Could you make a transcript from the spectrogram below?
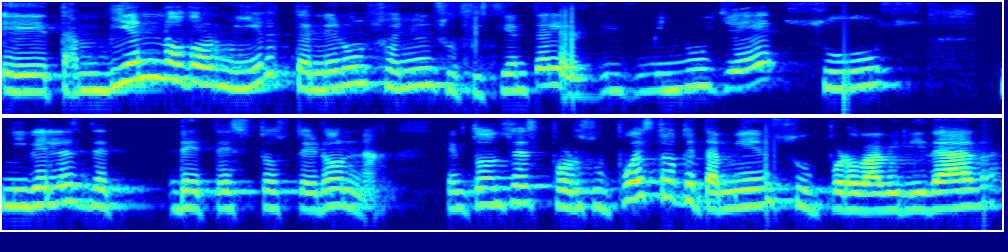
eh, también no dormir, tener un sueño insuficiente, les disminuye sus niveles de, testosterona. Entonces, por supuesto que también su probabilidad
